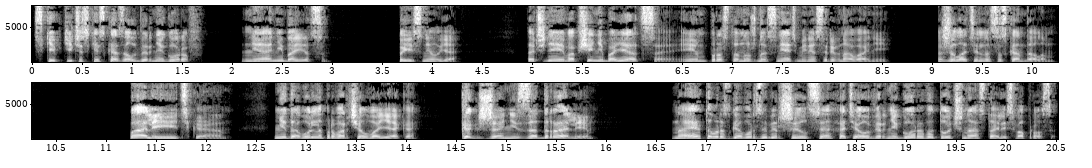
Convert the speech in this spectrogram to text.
Скептически сказал Вернегоров. Не они боятся. Пояснил я. Точнее, вообще не боятся. Им просто нужно снять меня соревнований. Желательно со скандалом. «Политика!» — недовольно проворчал вояка. «Как же они задрали!» На этом разговор завершился, хотя у Вернегорова точно остались вопросы.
